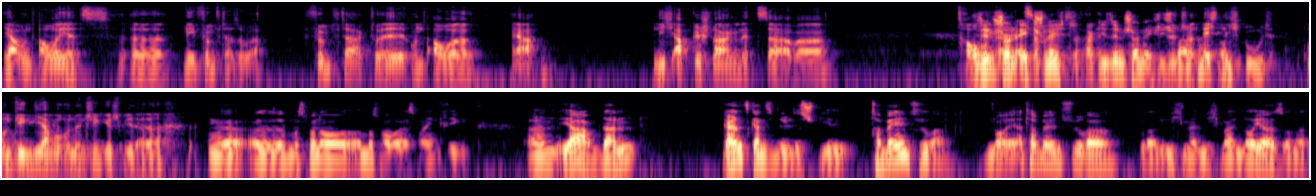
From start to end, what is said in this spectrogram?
Ja, und Aue jetzt, äh, nee, Fünfter sogar. Fünfter aktuell und Aue, ja, nicht abgeschlagen letzter, aber Die traurig. sind schon echt schlecht. Die sind schon echt Die sind schon echt nicht gut. Und gegen die haben wir unentschieden gespielt, Alter. Ja, also das muss man auch, muss man auch erstmal hinkriegen. Ähm, ja, dann ganz, ganz wildes Spiel. Tabellenführer. Neuer Tabellenführer. Oder nicht mehr nicht mal neuer, sondern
